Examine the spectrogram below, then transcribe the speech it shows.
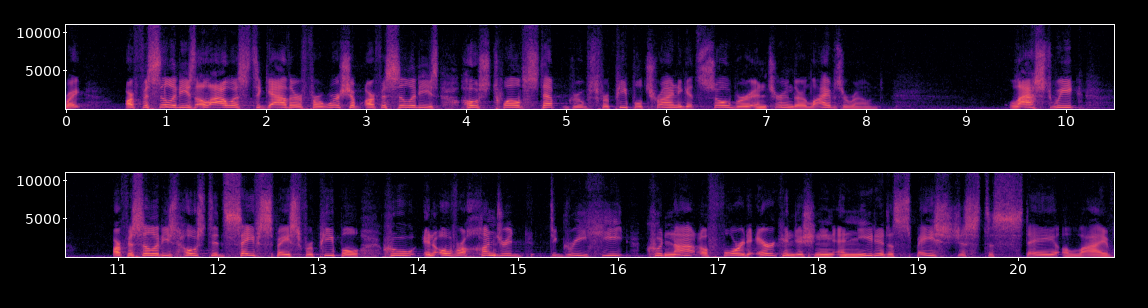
right? Our facilities allow us to gather for worship. Our facilities host 12 step groups for people trying to get sober and turn their lives around. Last week, our facilities hosted safe space for people who, in over 100 degree heat, could not afford air conditioning and needed a space just to stay alive.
